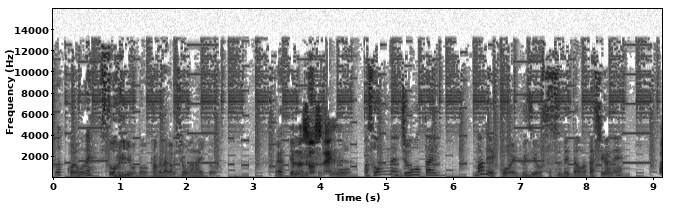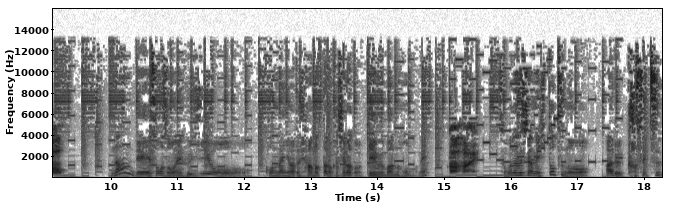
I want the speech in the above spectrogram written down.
まあこれもね、ストーリーのためだからしょうがないと。まあやってるんですけど、そうまあ、そんな状態までこう FG を進めた私がね、おなんでそもそも FG をこんなに私ハマったのかしらと、ゲーム版の方もね。あ、はい。そこで私はね、一つのある仮説？お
